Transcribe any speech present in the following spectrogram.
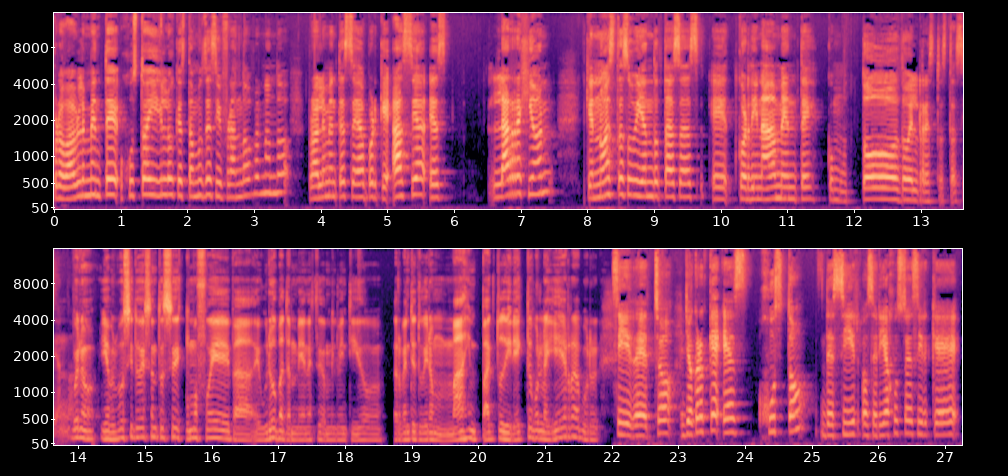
probablemente justo ahí lo que estamos descifrando, Fernando, probablemente sea porque Asia es la región que no está subiendo tasas eh, coordinadamente como todo el resto está haciendo. Bueno, y a propósito de eso, entonces, ¿cómo fue para Europa también este 2022? ¿De repente tuvieron más impacto directo por la guerra? Por... Sí, de hecho, yo creo que es justo decir, o sería justo decir que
